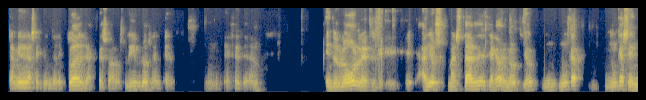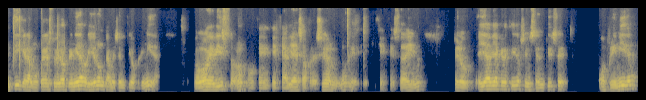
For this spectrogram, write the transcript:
también en el aspecto intelectual, el acceso a los libros, etc. Entonces luego, eh, años más tarde, decía, claro, yo nunca, nunca sentí que la mujer estuviera oprimida porque yo nunca me sentí oprimida. Luego he visto ¿no? que, había esa opresión, ¿no? que, que, está ahí, ¿no? Pero ella había crecido sin sentirse oprimida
